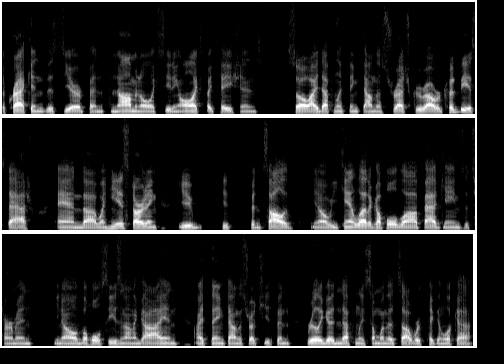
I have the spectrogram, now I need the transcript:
The Kraken this year have been phenomenal, exceeding all expectations. So I definitely think down the stretch, Grubauer could be a stash. And uh, when he is starting, you he's been solid. You know, you can't let a couple uh, bad games determine you know the whole season on a guy. And I think down the stretch, he's been really good and definitely someone that's uh, worth taking a look at.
